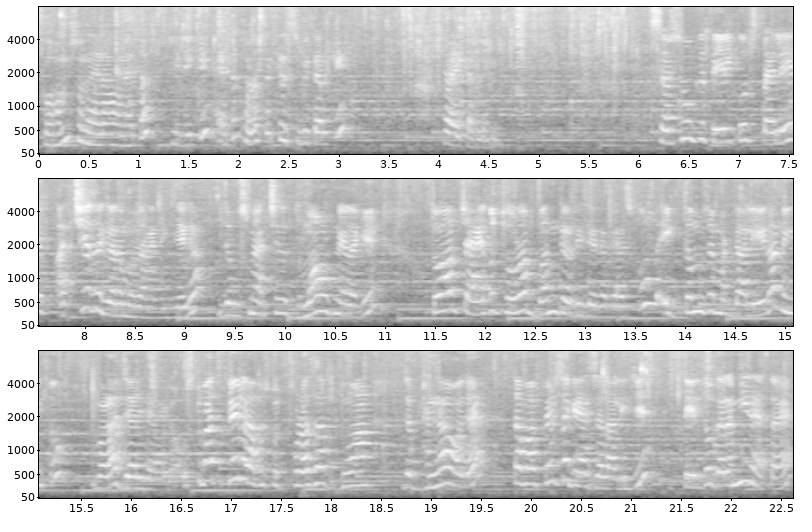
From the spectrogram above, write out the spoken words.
इसको हम सुनहरा होने तक ये देखिए ऐसे थोड़ा सा क्रिस्पी करके फ्राई कर लेंगे। सरसों के तेल को पहले अच्छे से गर्म हो जाने दीजिएगा। जब उसमें अच्छे से धुआँ उठने लगे तो आप चाहे तो थोड़ा बंद कर दीजिएगा गैस को, एकदम से मत डालिएगा, नहीं तो बड़ा जल जाएगा। उसके बाद फिर आप उसको थोड़ा सा धुआँ जब ठंडा हो जाए, तब आप फिर से गैस जला लीजिए। तेल तो गर्म ही रहता है,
